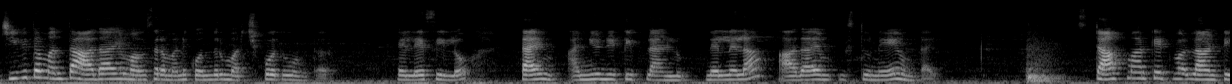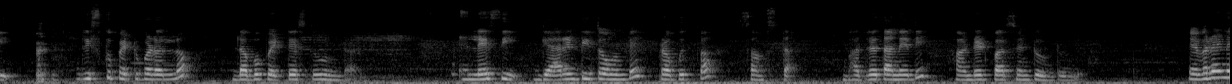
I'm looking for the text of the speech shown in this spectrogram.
జీవితం అంతా ఆదాయం అవసరమని కొందరు మర్చిపోతూ ఉంటారు. ఎల్ఐసిలో టైం అన్యూనిటీ ప్లాన్లు నెల నెల ఆదాయం ఇస్తూనే ఉంటాయి. స్టాక్ మార్కెట్ లాంటి రిస్క్ పెట్టుబడుల్లో డబ్బు పెట్టేస్తూ ఉంటారు. ఎల్ఐసి గ్యారంటీతో ఉండే ప్రభుత్వ సంస్థ. భద్రత అనేది హండ్రెడ్ పర్సెంట్ ఉంటుంది. ఎవరైనా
